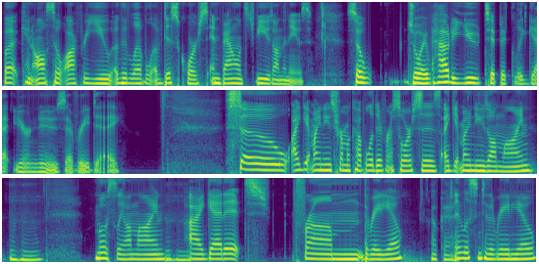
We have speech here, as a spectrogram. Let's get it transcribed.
but can also offer you a good level of discourse and balanced views on the news. So, Joy, how do you typically get your news every day? So, I get my news from a couple of different sources. I get my news online, Mm-hmm. mostly online. Mhm. I get it from the radio. Okay. I listen to the radio.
